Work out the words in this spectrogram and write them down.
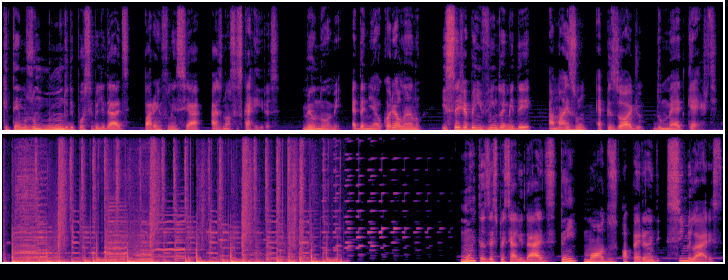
que temos um mundo de possibilidades para influenciar as nossas carreiras. Meu nome é Daniel Coriolano e seja bem-vindo, MD, a mais um episódio do Medcast. Muitas especialidades têm modos operandi similares,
